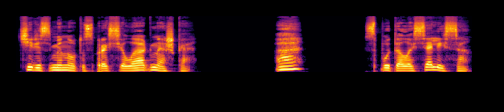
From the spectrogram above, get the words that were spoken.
Через минуту спросила Агнешка. «А?» — спуталась Алиса.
